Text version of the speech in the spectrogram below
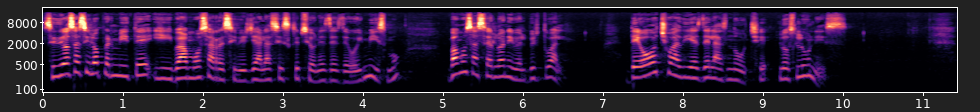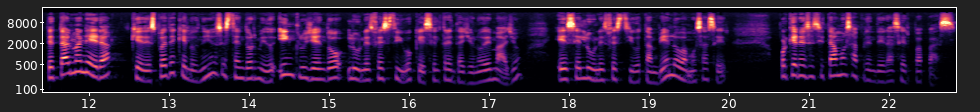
Si Dios así lo permite y vamos a recibir ya las inscripciones desde hoy mismo, vamos a hacerlo a nivel virtual, de 8 a 10 de las noches los lunes. De tal manera que después de que los niños estén dormidos, incluyendo lunes festivo, que es el 31 de mayo, ese lunes festivo también lo vamos a hacer, porque necesitamos aprender a ser papás.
